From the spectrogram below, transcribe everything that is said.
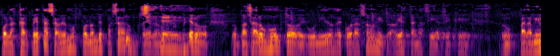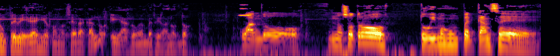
por las carpetas sabemos por dónde pasaron, pero, pero lo pasaron juntos, unidos de corazón y todavía están así, así que uh, para mí es un privilegio conocer a Carlos y a Rubén Berrío, a los dos. Cuando nosotros tuvimos un percance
